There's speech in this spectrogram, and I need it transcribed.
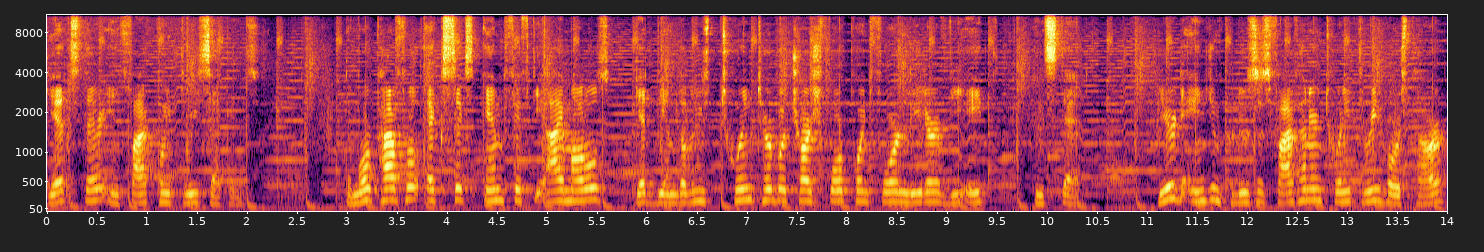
gets there in 5.3 seconds. The more powerful X6 M50i models get BMW's twin turbocharged 4.4 liter V8 instead. Here the engine produces 523 horsepower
